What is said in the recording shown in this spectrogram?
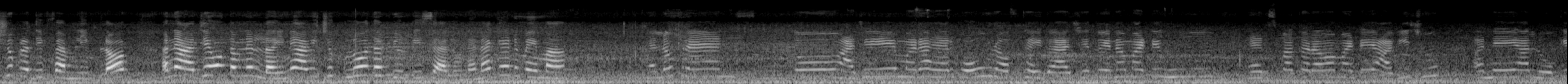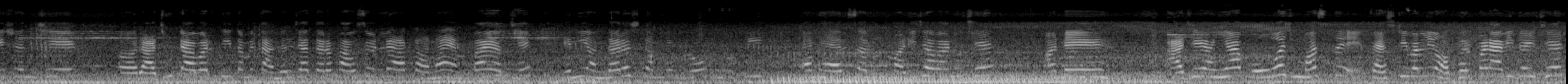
ઈશુ Pradeep family blog અને આજે હું તમને લઈને આવી છું glow the beauty salon and એકેડમીમાં hello friend તો આજે મારા હેર બહુ રફ થઈ ગયા છે, તો એના માટે હું હેર સ્પા કરાવવા માટે આવી છું. અને આ લોકેશન છે રાજુ ટાવરથી તમે તાંદલજા તરફ આવશો, એટલે આ કાના એમ્પાયર છે. એની અંદર જ તમને glow beauty and hair salon મળી જવાનું છે અને આજે અહીંયા બહુ જ મસ્ત ફેસ્ટિવલની ઓફર પણ આવી ગઈ છે?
